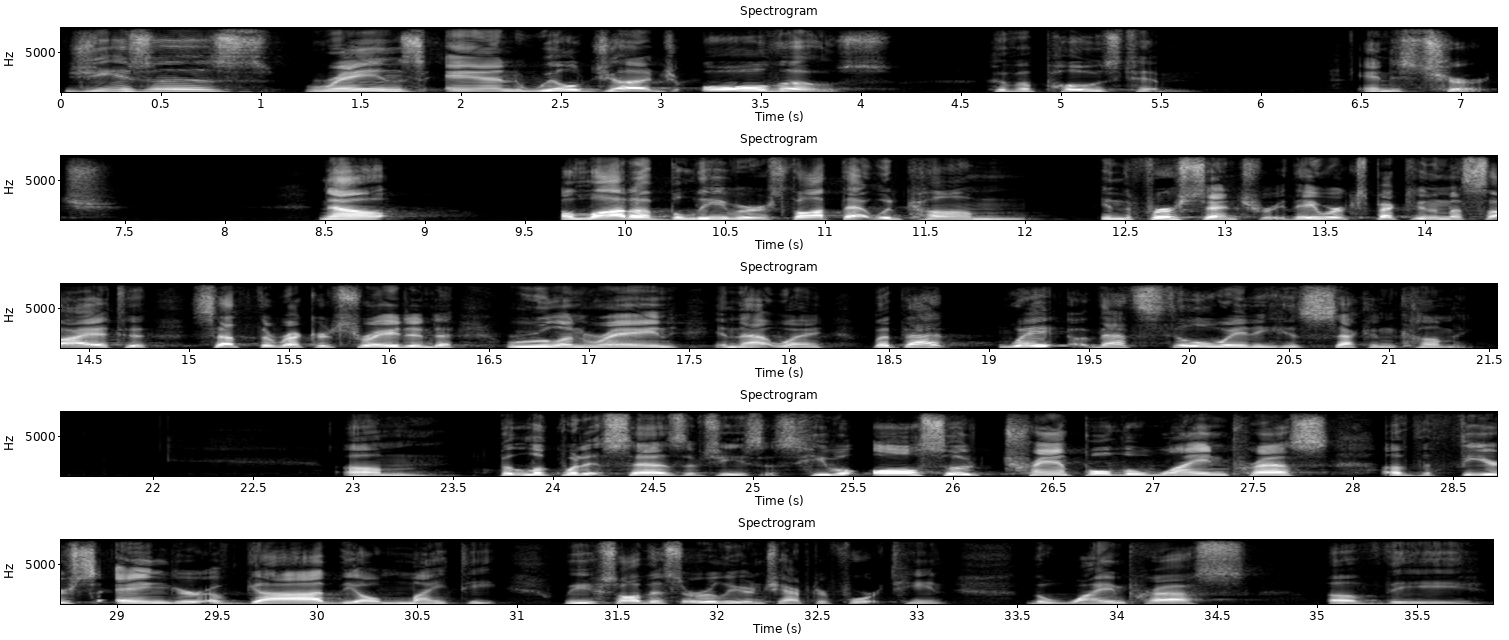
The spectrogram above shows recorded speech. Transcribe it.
Jesus reigns and will judge all those who have opposed him and his church. Now, a lot of believers thought that would come in the first century. They were expecting the Messiah to set the record straight and to rule and reign in that way. But that way, that's still awaiting his second coming. Um, but look what it says of Jesus. He will also trample the winepress of the fierce anger of God the Almighty. We saw this earlier in chapter 14. The winepress of the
